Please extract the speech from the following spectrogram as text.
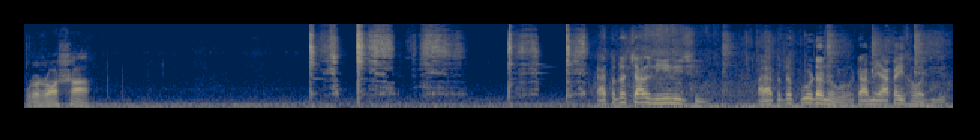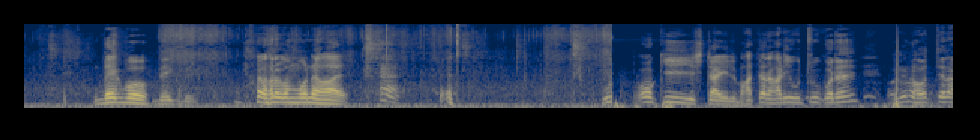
পুরো রসা। এতটা চাল নিয়ে নিছি আর এতটা পুরোটা নেব এটা আমি একাই খাওয়া দিয়ে দেখব। দেখবে। ওরকম মনে হয়। ও কি স্টাইল ভাতের হাড়ি উঁচু করে? ওই জন্য হচ্ছে না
